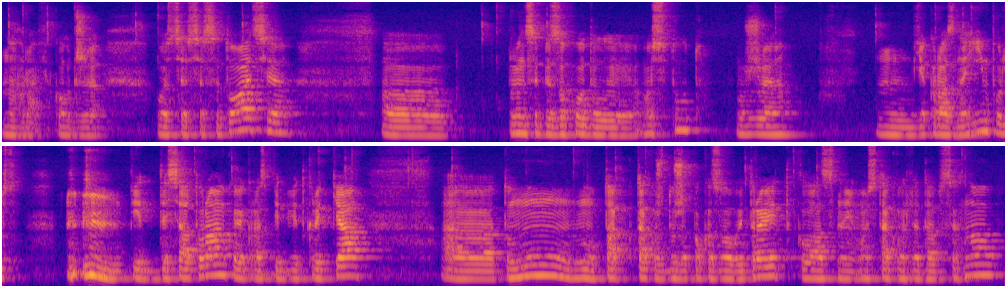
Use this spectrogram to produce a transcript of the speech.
на графіку. Отже, ось ця вся ситуація. Е, В принципі, заходили ось тут вже якраз на імпульс під 10 ранку, якраз під відкриття. Е, Тому ну, так, також дуже показовий трейд, класний. Ось так виглядав сигнал,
